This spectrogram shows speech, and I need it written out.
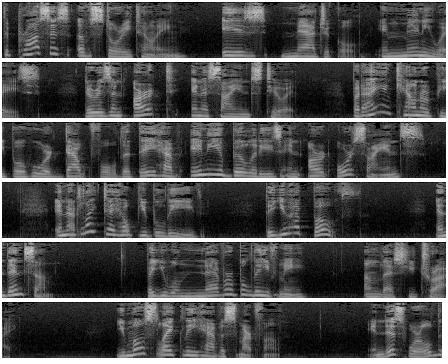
The process of storytelling is magical in many ways. There is an art and a science to it. But I encounter people who are doubtful that they have any abilities in art or science, and I'd like to help you believe that you have both, and then some. But you will never believe me unless you try. You most likely have a smartphone. In this world,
